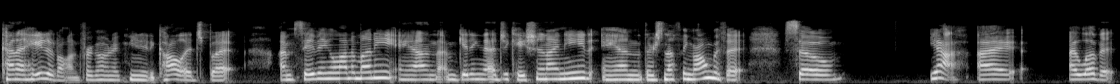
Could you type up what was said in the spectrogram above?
kind of hated on for going to community college, but I'm saving a lot of money and I'm getting the education I need and there's nothing wrong with it. So, yeah, I I love it.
